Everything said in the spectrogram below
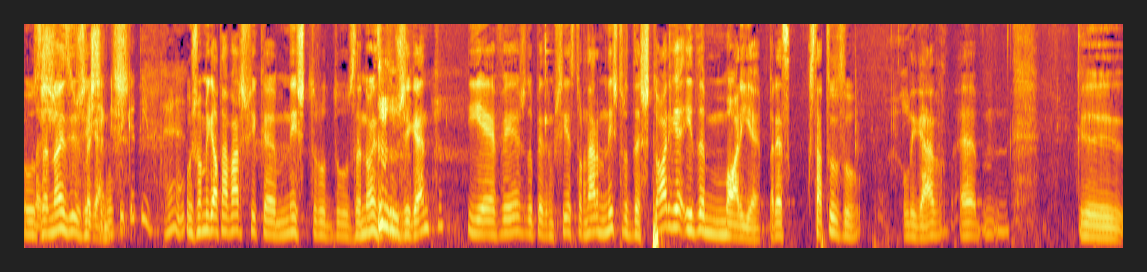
os mas, anões e os gigantes. significativo. É. O João Miguel Tavares fica ministro dos anões e do gigante e é a vez do Pedro Mexia se tornar ministro da história e da memória. Parece que está tudo ligado. Eh, que,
